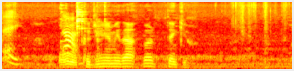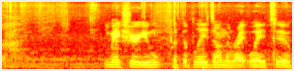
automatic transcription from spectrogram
Hey, Oh, could you hand me that, bud? Thank you. You make sure you put the blades on the right way too.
